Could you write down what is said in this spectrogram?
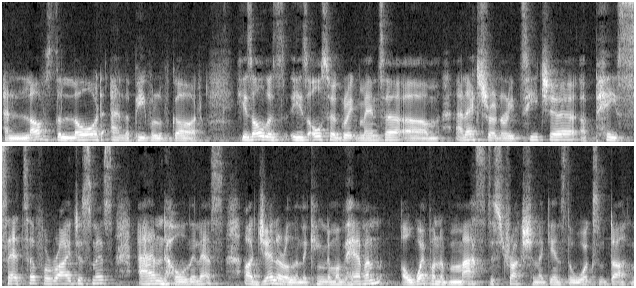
and loves the Lord and the people of God. He's always he's also a great mentor, um, an extraordinary teacher, a pace setter for righteousness and holiness, a general in the kingdom of heaven, a weapon of mass destruction against the works of darkness.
